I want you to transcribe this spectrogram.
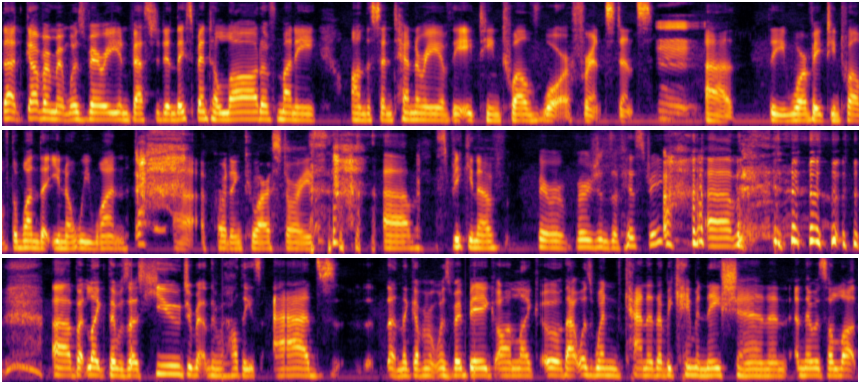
That government was very invested in. They spent a lot of money on the centenary of the 1812 war, for instance. Mm. Uh, the War of 1812, the one that you know we won, uh, according to our stories. um, speaking of ver- versions of history, um, uh, but like there was a huge amount. There were all these ads, and the government was very big on like, oh, that was when Canada became a nation, and and there was a lot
